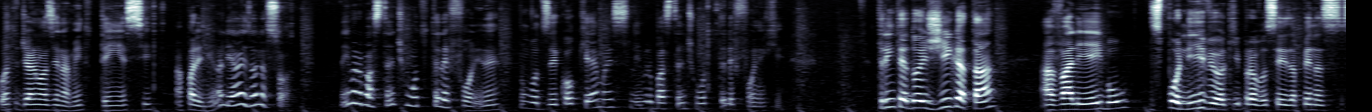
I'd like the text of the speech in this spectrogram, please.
Quanto de armazenamento tem esse aparelhinho? Aliás, olha só. Lembra bastante um outro telefone, né? Não vou dizer qual é, mas lembra bastante um outro telefone aqui. 32 GB, tá? Available, disponível aqui para vocês apenas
